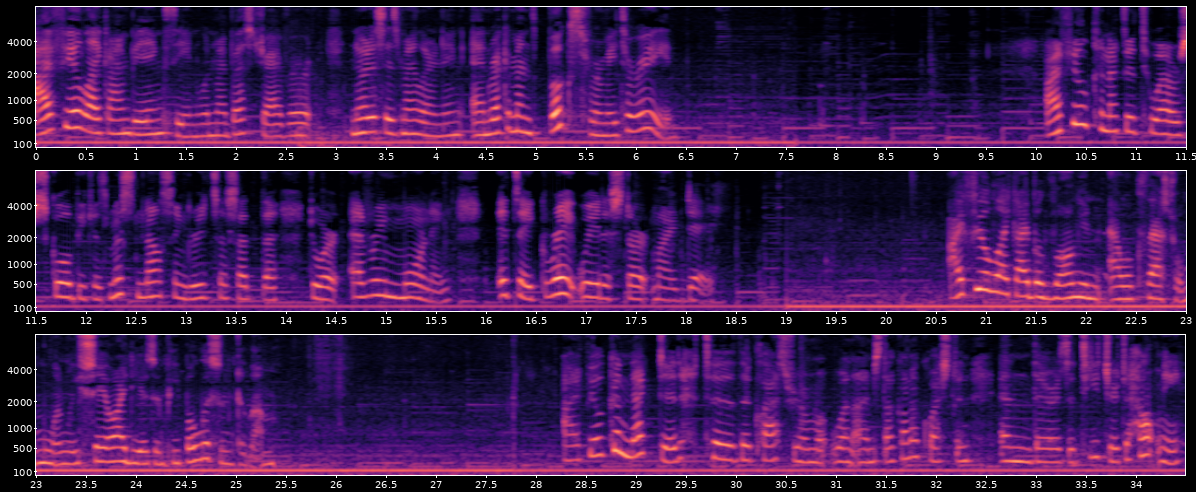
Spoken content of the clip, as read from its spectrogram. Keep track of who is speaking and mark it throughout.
Speaker 1: I feel like I'm being seen when my bus driver notices my learning and recommends books for me to read.
Speaker 2: I feel connected to our school because Miss Nelson greets us at the door every morning. It's a great way to start my day.
Speaker 3: I feel like I belong in our classroom when we share ideas and people listen to them.
Speaker 4: I feel connected to the classroom when I'm stuck on a question and there is a teacher to help me.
